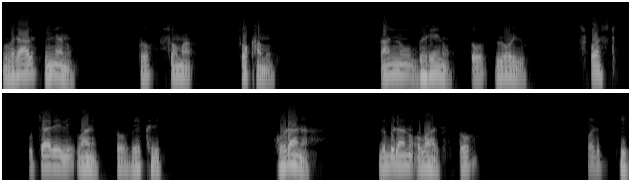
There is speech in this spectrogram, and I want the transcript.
વરાળ વિનાનું તો સોમા, સોખામું. કાનનું ઘરેણું તો લોળિયું. સ્પષ્ટ, ઉચ્ચારેલી વાણી તો વેખરી. ઘોડાના દબડાનો અવાજ તો પડઘી.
